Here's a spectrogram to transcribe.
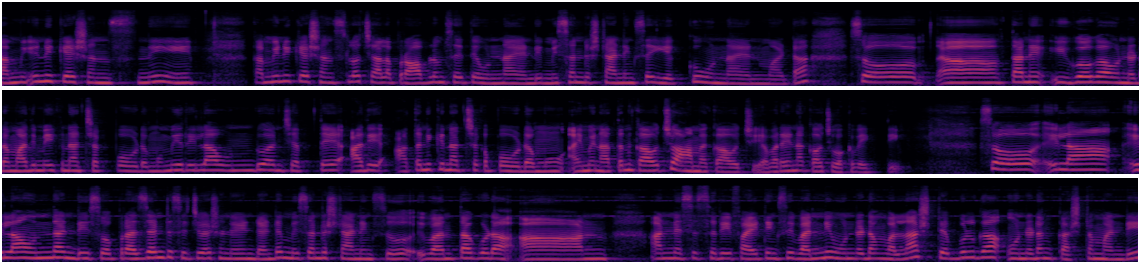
కమ్యూనికేషన్స్ని కమ్యూనికేషన్స్లో చాలా ప్రాబ్లమ్స్ అయితే ఉన్నాయండి. మిస్అండర్స్టాండింగ్సే ఎక్కువ ఉన్నాయన్నమాట. సో తను ఇగోగా ఈగోగా ఉండడం అది మీకు నచ్చకపోవడము మీరు ఇలా ఉండు అని చెప్తే అది అతనికి నచ్చకపోవడము ఐ మీన్ అతను కావచ్చు ఆమె కావచ్చు ఎవరైనా కావచ్చు ఒక వ్యక్తి. సో ఇలా ఇలా ఉందండి. సో ప్రజెంట్ సిచ్యువేషన్ ఏంటంటే మిస్అండర్స్టాండింగ్స్ ఇవంతా కూడా అన్ అన్నెసెసరీ ఫైటింగ్స్ ఇవన్నీ ఉండడం వల్ల స్టెబుల్గా ఉండడం కష్టం అండి.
